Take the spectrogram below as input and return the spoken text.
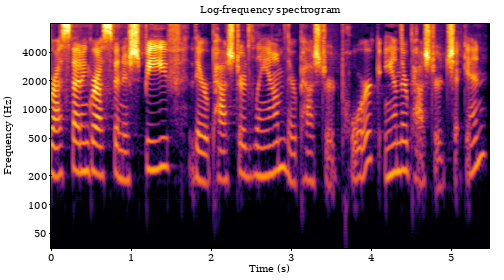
grass fed and grass finished beef, their pastured lamb, their pastured pork, and their pastured chicken.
